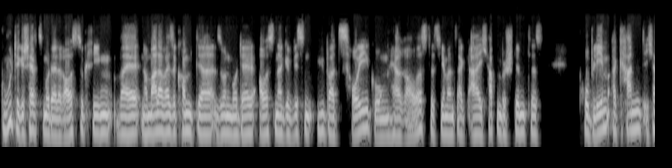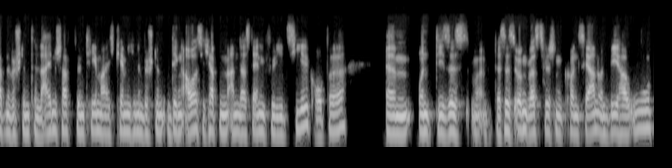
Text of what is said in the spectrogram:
gute Geschäftsmodelle rauszukriegen, weil normalerweise kommt ja so ein Modell aus einer gewissen Überzeugung heraus, dass jemand sagt, ah, ich habe ein bestimmtes Problem erkannt, ich habe eine bestimmte Leidenschaft für ein Thema, ich kenne mich in einem bestimmten Ding aus, ich habe ein Understanding für die Zielgruppe ähm, und dieses, das ist irgendwas zwischen Konzern und WHU.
